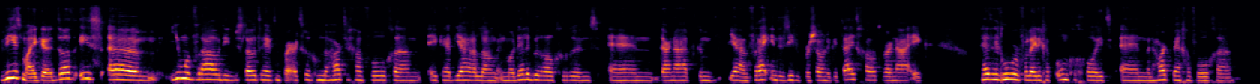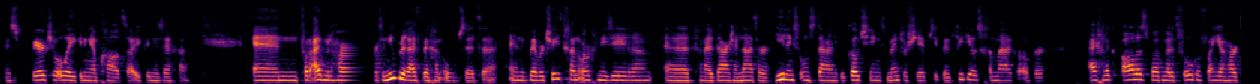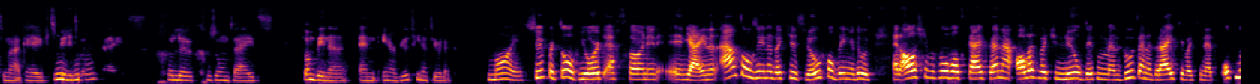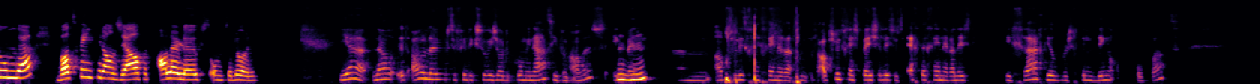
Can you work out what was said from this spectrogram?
Wie is Maaike? Dat is een jonge vrouw die besloten heeft een paar jaar terug om de hart te gaan volgen. Ik heb jarenlang een modellenbureau gerund en daarna heb ik een, ja, een vrij intensieve persoonlijke tijd gehad, waarna ik het roer volledig heb omgegooid en mijn hart ben gevolgen. Een spiritual awakening heb gehad, zou je kunnen zeggen. En vanuit mijn hart een nieuw bedrijf ben gaan opzetten. En ik ben retreat gaan organiseren. Uh, vanuit daar zijn later healings ontstaan. Ik doe coachings, mentorships. Ik ben video's gaan maken over eigenlijk alles wat met het volgen van je hart te maken heeft. Mhm. Spiritualiteit, geluk, gezondheid, van binnen en inner beauty natuurlijk. Mooi, super tof. Je hoort echt gewoon in, in, ja, in een aantal zinnen dat je zoveel dingen doet. En als je bijvoorbeeld kijkt hè, naar alles wat je nu op dit moment doet en het rijtje wat je net opnoemde, wat vind je dan zelf het allerleukst om te doen? Ja, nou, het allerleukste vind ik sowieso de combinatie van alles. Ik ben um, absoluut, geen genera absoluut geen specialist, dus echt een generalist die graag heel veel verschillende dingen oppakt.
